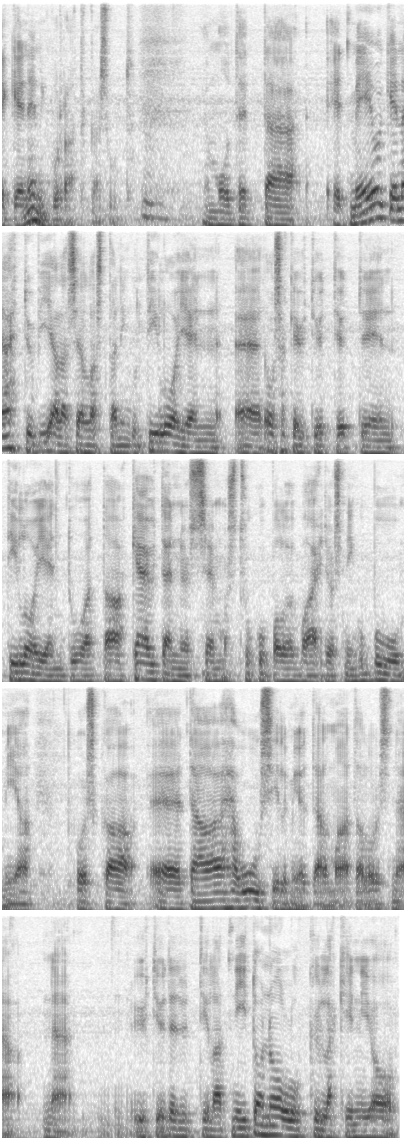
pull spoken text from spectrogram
tekee ne niin kuin ratkaisut. Mm. Mutta että, että me ei oikein nähty vielä sellaista niin kuin tilojen, osakeyhtiöiden tilojen tuota, käytännössä semmoista sukupolvenvaihdos niin kuin boomia, koska tämä on vähän uusi ilmiö täällä maataloudessa, nämä, nämä yhtiöitetyt tilat, niitä on ollut kylläkin jo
